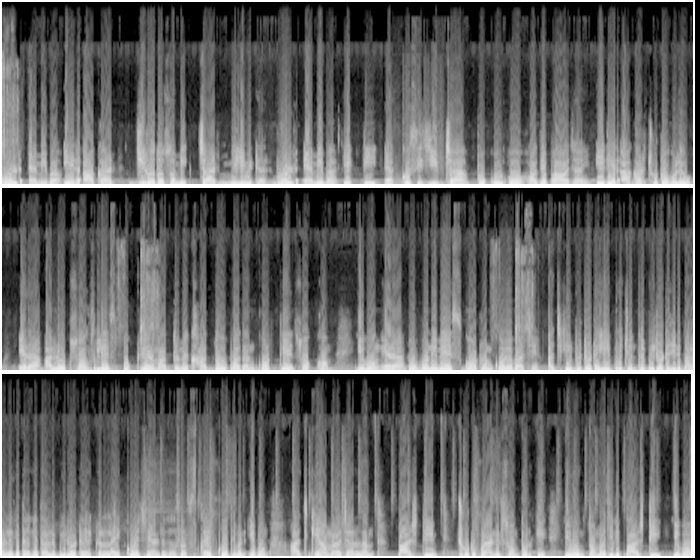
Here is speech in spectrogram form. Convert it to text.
Volt amoeba. এর আকার জিরো দশমিক চার মিলিমিটার। ভোল্ট অ্যামিবা একটি এককোষী জীব যা পুকুর ও হ্রদে পাওয়া যায়। এদের আকার ছোট হলেও এরা আলোক সংশ্লেষ প্রক্রিয়ার মাধ্যমে খাদ্য উপাদান করতে সক্ষম এবং এরা উপনিবেশ গঠন করে বাঁচে। আজকের ভিডিওটা এই পর্যন্ত। ভিডিওটা যদি ভালো লেগে থাকে তাহলে ভিডিওটা একটা লাইক করে চ্যানেলটাকে সাবস্ক্রাইব করে দেবেন এবং আজকে আমরা জানলাম পাঁচটি ছোট প্রাণীর সম্পর্কে। এবং তোমরা যদি পাঁচটি এবং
